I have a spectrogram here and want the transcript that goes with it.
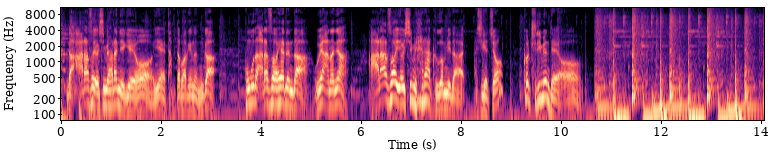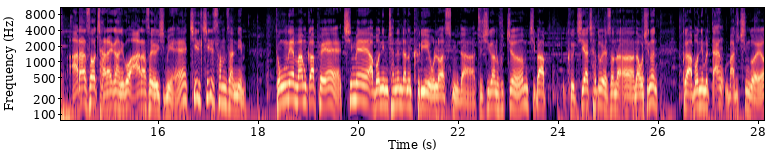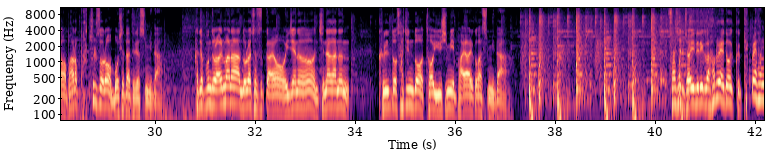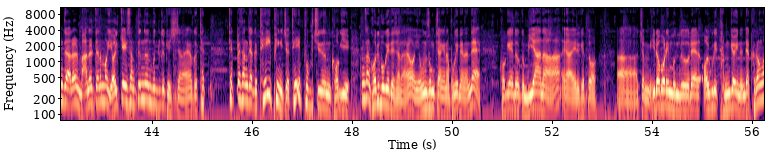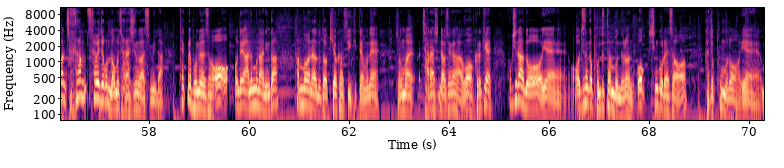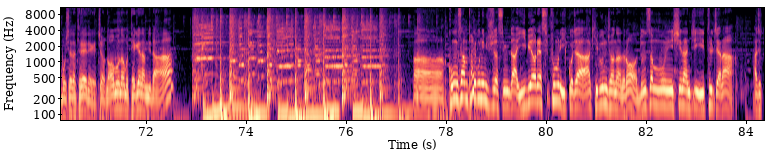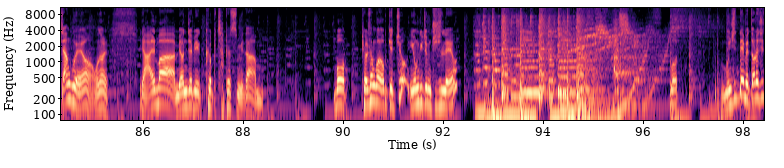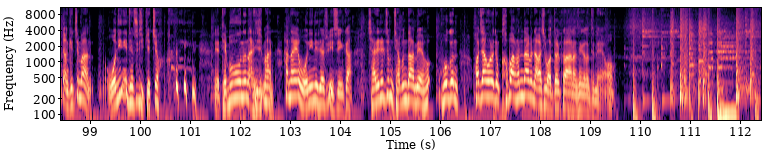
그러니까 알아서 열심히 하란 얘기예요. 예, 답답하게는. 그러니까 공부는 알아서 해야 된다. 왜 안 하냐? 알아서 열심히 해라 그겁니다. 아시겠죠? 그걸 줄이면 돼요. 알아서 잘해가 아니고 알아서 열심히 해. 7734님. 동네 맘카페에 치매 아버님 찾는다는 글이 올라왔습니다. 두 시간 후쯤 집 앞 그 지하 차도에서 나, 나오시는 그 아버님을 딱 마주친 거예요. 바로 파출소로 모셔다 드렸습니다. 가족분들 얼마나 놀라셨을까요? 이제는 지나가는 글도 사진도 더 유심히 봐야 할 것 같습니다. 사실 저희들이 그 하루에도 그 택배 상자를 많을 때는 막 10개 이상 뜯는 분들도 계시잖아요. 그 택, 택배 상자 그 테이핑 있죠. 테이프 붙이는 거기, 항상 거기 보게 되잖아요. 운송장이나 보게 되는데, 거기에도 그 미아나, 야, 이렇게 또, 어, 좀 잃어버린 분들의 얼굴이 담겨 있는데, 그런 건 참 사회적으로 너무 잘하시는 것 같습니다. 택배 보면서, 어, 어 내가 아는 분 아닌가? 한 번이라도 더 기억할 수 있기 때문에, 정말 잘하신다고 생각하고, 그렇게 혹시라도, 예, 어디선가 본 듯한 분들은 꼭 신고를 해서, 가족 품으로 예 모셔다 드려야 되겠죠. 너무너무 대견합니다. 아, 0389님 주셨습니다. 이별의 슬픔을 잊고자 기분 전환으로 눈썹 문신한 지 이틀째라 아직 짱구예요. 오늘 이 알바 면접이 급 잡혔습니다. 뭐 별 상관 없겠죠? 용기 좀 주실래요? 문신 때문에 떨어지지 않겠지만 원인이 될 수도 있겠죠. 예, 대부분은 아니지만 하나의 원인이 될 수 있으니까 자리를 좀 잡은 다음에 호, 혹은 화장으로 좀 커버를 한 다음에 나가시면 어떨까라는 생각은 드네요.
